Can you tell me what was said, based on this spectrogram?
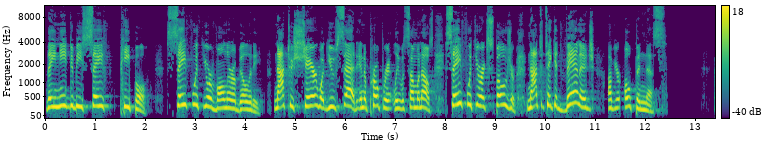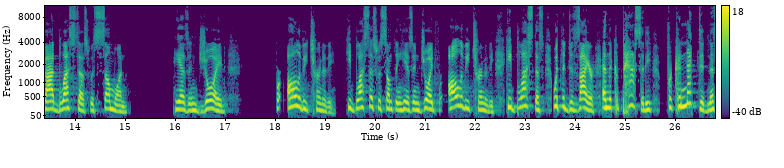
They need to be safe people, safe with your vulnerability not to share what you've said inappropriately with someone else. Safe with your exposure, not to take advantage of your openness. God blessed us with someone he has enjoyed for all of eternity. He blessed us with something he has enjoyed for all of eternity. He blessed us with the desire and the capacity for connectedness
